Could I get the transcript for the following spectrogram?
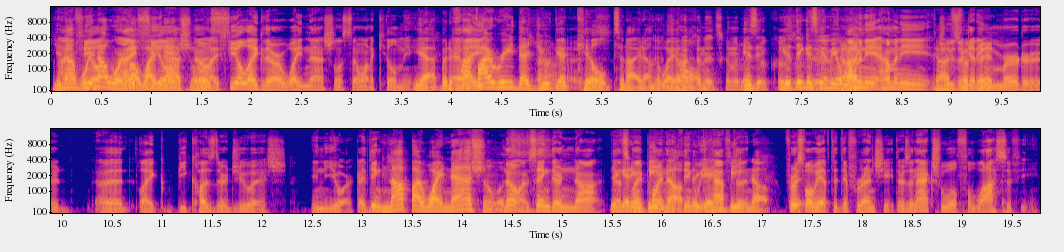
You're I not, we're not worried I about white feel- nationalists. No, I feel like there are white nationalists that want to kill me. yeah, but if, I, if I- I read that you get killed tonight on the way home, gonna- it's gonna be is it, you think of- it's going to be yeah. a How white many how many God Jews are getting murdered, uh, like because they're Jewish in New York? I think Not by white nationalists. No, I'm saying they're not. They're That's getting my beaten point. I up. think They're we getting have beaten to. up. First of all, we have to differentiate. There's an actual philosophy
